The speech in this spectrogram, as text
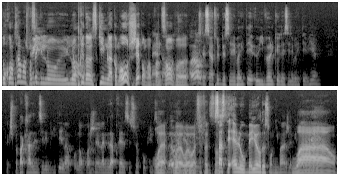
Au contraire, moi je pensais qu'ils l'ont ils l'ont Non. pris dans le scheme là, comme oh shit, on va Ben prendre ça, on va. parce que c'est un truc de célébrité. Eux, ils veulent que les célébrités viennent. Fait que je peux pas craser une célébrité l'an prochain, l'année d'après, c'est sûr qu'aucune Ouais, ouais, célébrité ouais, vient. ouais, ça fait du sens. Ça, c'était elle au meilleur de son image. là. Waouh.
